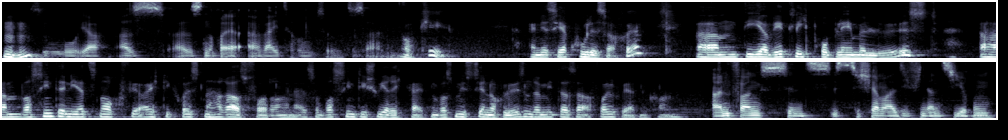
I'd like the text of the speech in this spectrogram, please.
Mhm. So, ja, als, als noch Erweiterung sozusagen. Okay, eine sehr coole Sache ähm, die ja wirklich Probleme löst. Ähm, was sind denn jetzt noch für euch die größten Herausforderungen? Also was sind die Schwierigkeiten? Was müsst ihr noch lösen, damit das ein Erfolg werden kann? Anfangs sind, ist sicher mal die Finanzierung,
